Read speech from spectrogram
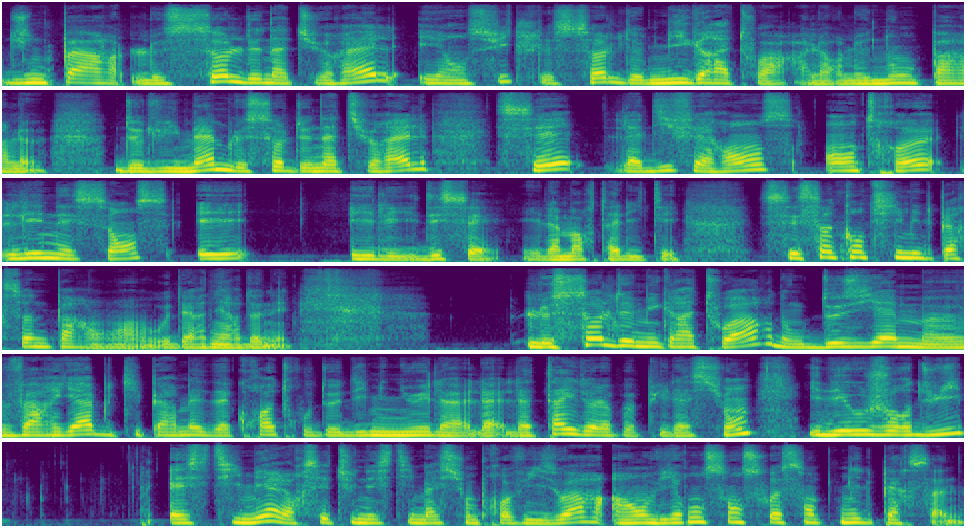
d'une part le solde naturel et ensuite le solde migratoire. Alors le nom parle de lui-même. Le solde naturel, c'est la différence entre les naissances et les décès et la mortalité. C'est 56 000 personnes par an hein, aux dernières données. Le solde migratoire, donc deuxième variable qui permet d'accroître ou de diminuer la taille de la population, il est aujourd'hui estimé, alors c'est une estimation provisoire, à environ 160 000 personnes.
